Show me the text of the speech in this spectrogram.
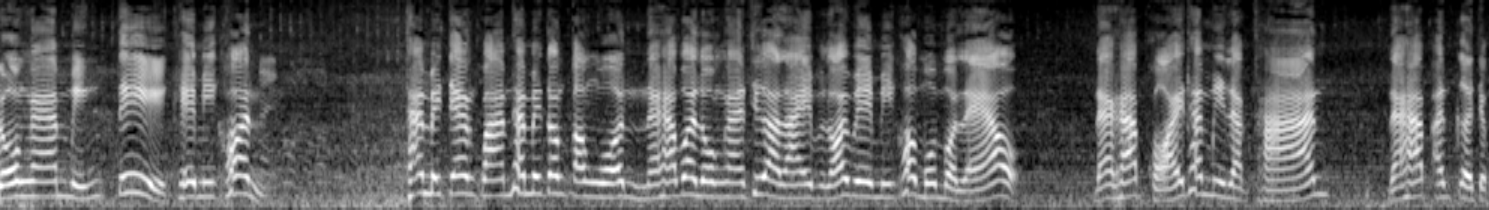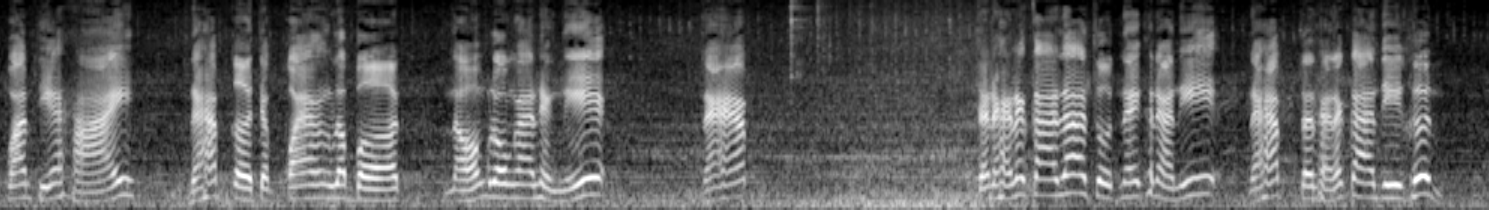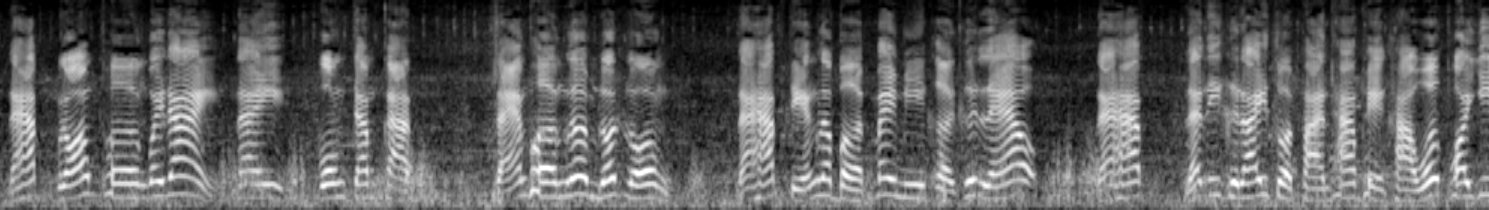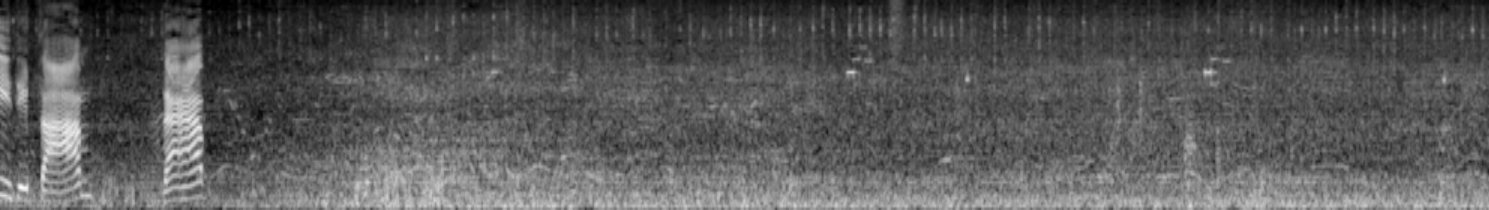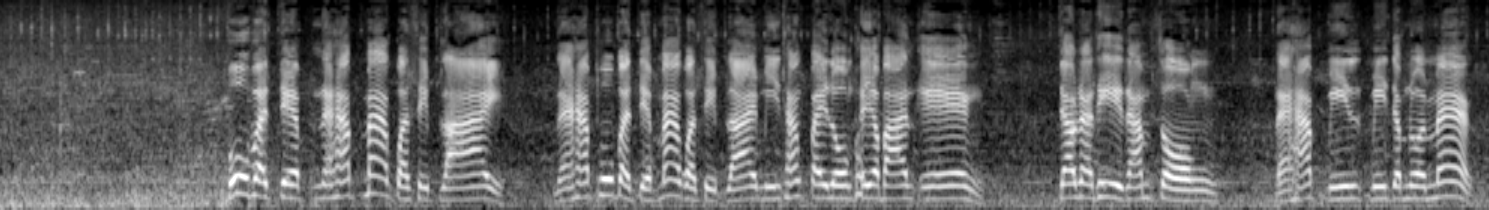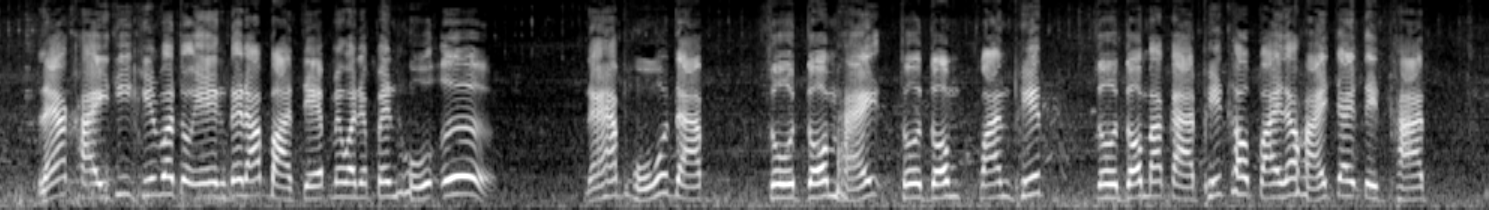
โรงงานหมิงตี้เคมีคอน ท่านไปแจ้งความท่านไม่ต้องกังวลนะครับ ว่าโรงงานชื่ออะไรร้อยเวรมีข้อมูลหมดแล้วนะครับ ขอให้ท่านมีหลักฐานนะครับ อันเกิดจากความเสียหายนะครับ เกิดจากแกวงระเบิดของโรงงานแห่งนี้นะครับสถานการณ์ล่าสุดในขณะนี้นะครับ สถานการณ์ดีขึ้นนะครับ ร้องเพลิงไว้ได้ในวงจำกัด แสงเพลิงเริ่มลดลงนะครับ เสียงระเบิดไม่มีเกิดขึ้นแล้วนะครับ และนี่คือไลฟ์สดผ่านทางเพจข่าวเวิร์กพอย23นะครับผู้บาดเจ็บนะครับมากกว่า 10รายนะครับผู้บาดเจ็บมากกว่า 10รายมีทั้งไปโรงพยาบาลเอง เจ้าหน้าที่นำส่งนะครับมีมีจำนวนมาก และใครที่คิดว่าตัวเองได้รับบาดเจ็บไม่ว่าจะเป็นหูอื้อนะครับ หูดับ สูดดมหายสูดดมควันพิษ สูดดมอากาศพิษเข้าไปแล้วหายใจติดขัด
